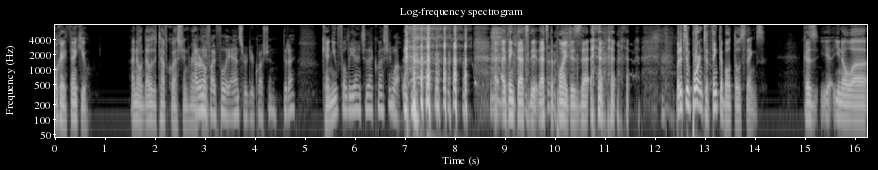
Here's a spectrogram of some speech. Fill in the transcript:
Okay, thank you. I know that was a tough question, right? I don't know if I fully answered your question. Did I? Can you fully answer that question? Well, I, I, think that's the that's the point. Is that, but it's important to think about those things, because you know uh,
